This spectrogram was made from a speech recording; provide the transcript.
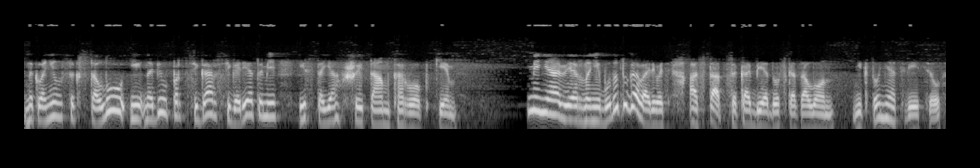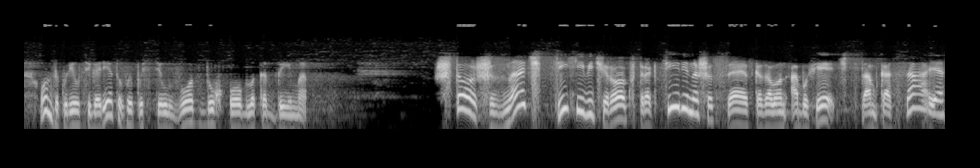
наклонился к столу и набил портсигар сигаретами из стоявшей там коробки. «Меня, верно, не будут уговаривать остаться к обеду», — сказал он. Никто не ответил. Он закурил сигарету, выпустил в воздух облако дыма. «Что ж, значит, тихий вечерок в трактире на шоссе», — сказал он, — «а буфетчица там косая,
